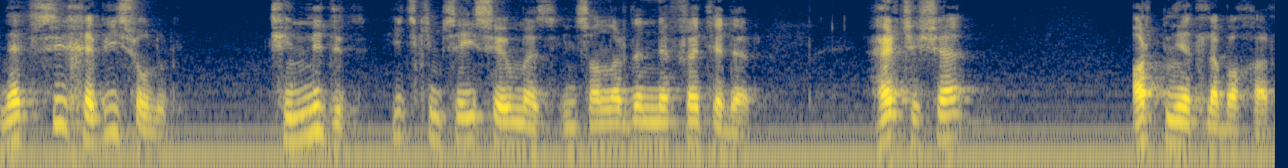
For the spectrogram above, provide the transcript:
Nefsi hebis olur. Kinlidir. Hiç kimseyi sevmez. İnsanlardan nefret eder. Her çeşe art niyetle bakar.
